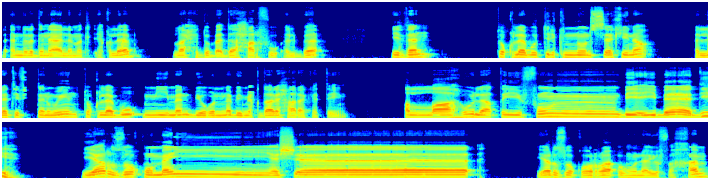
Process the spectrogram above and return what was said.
لأن لدينا علامة الإقلاب. لاحظوا بعدها حرف الباء. إذا تقلب تلك النون الساكنة التي في التنوين تقلب ميما بغنة بمقدار حركتين. الله لطيف بعباده يرزق من يشاء. يرزق الراء هنا يفخم.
